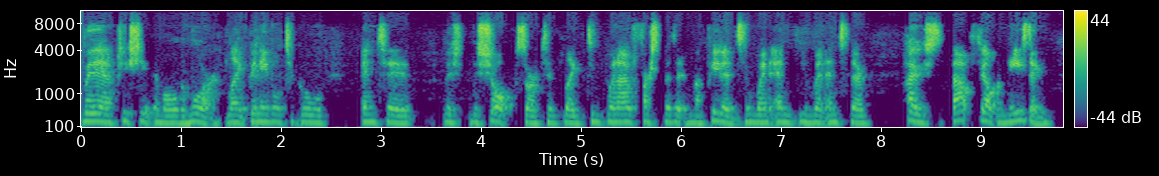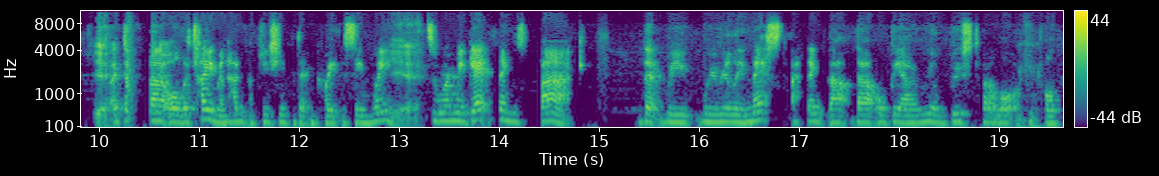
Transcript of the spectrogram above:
we then appreciate them all the more. Like being able to go into the, the shops or to like when I first visited my parents and went in, went into their house, that felt amazing. Yeah. I'd done it all the time and hadn't appreciated it in quite the same way. Yeah. So when we get things back that we, we really missed, I think that that will be a real boost for a lot of mm-hmm. people,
